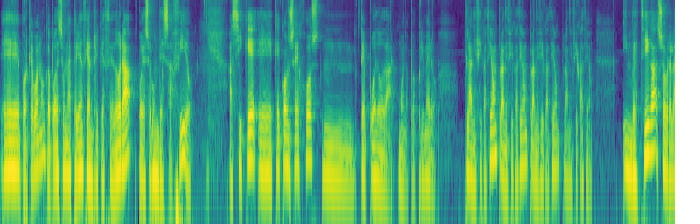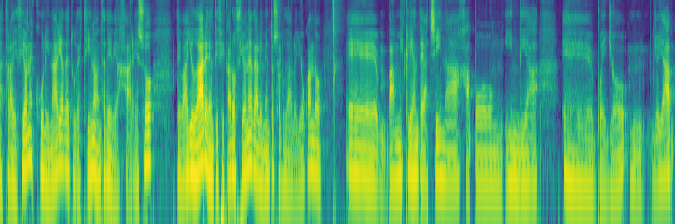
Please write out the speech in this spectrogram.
Eh, porque, bueno, que puede ser una experiencia enriquecedora, puede ser un desafío. Así que, eh, ¿qué consejos mm, te puedo dar? Bueno, pues primero, planificación, planificación, planificación, planificación. Investiga sobre las tradiciones culinarias de tu destino antes de viajar. Eso te va a ayudar a identificar opciones de alimentos saludables. Yo cuando eh, van mis clientes a China, Japón, India, eh, pues yo, mm, yo ya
